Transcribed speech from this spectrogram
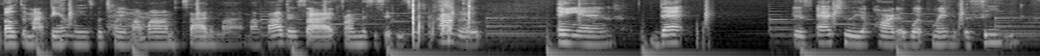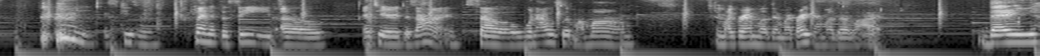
both of my families, between my mom's side and my, my father's side from Mississippi to Chicago. And that is actually a part of what planted the seed, excuse me, planted the seed of interior design. So when I was with my mom and my grandmother and my great grandmother a lot, they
